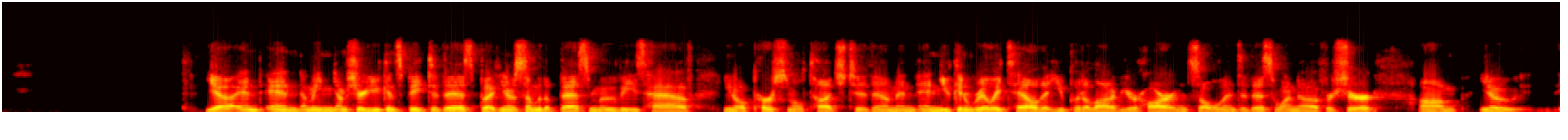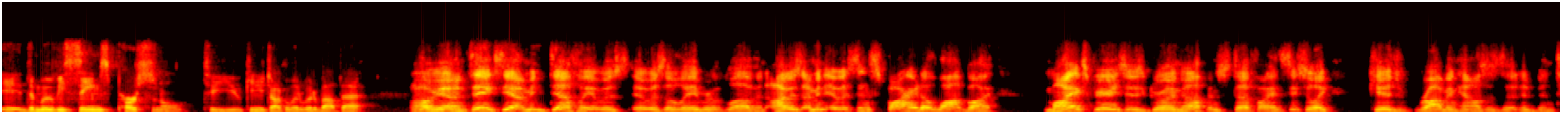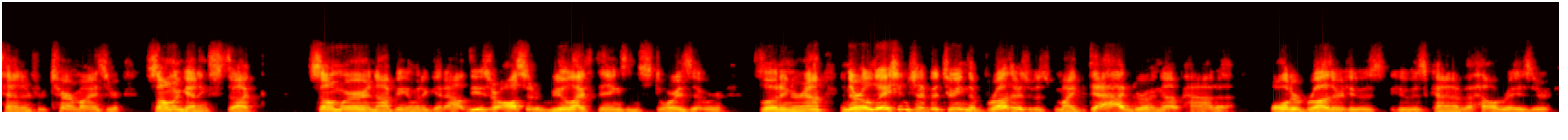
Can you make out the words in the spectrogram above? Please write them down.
Yeah, and and I mean, I'm sure you can speak to this, but you know, some of the best movies have you know a personal touch to them, and and you can really tell that you put a lot of your heart and soul into this one uh, for sure. Um, you know, it, the movie seems personal to you. Can you talk a little bit about that? Oh yeah, and thanks. Yeah, I mean, definitely it was it was a labor of love, and I was, I mean, it was inspired a lot by my experiences growing up and stuff I had seen. So like kids robbing houses that had been tenanted for termites or someone getting stuck somewhere and not being able to get out. These are all sort of real life things and stories that were floating around. And the relationship between the brothers was my dad growing up had a older brother who was who was kind of a hellraiser.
